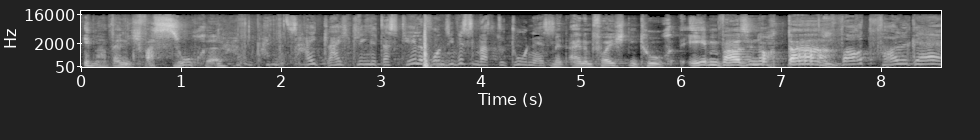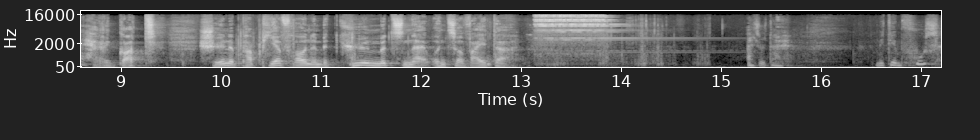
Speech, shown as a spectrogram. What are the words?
immer wenn ich was suche. Wir haben keine Zeit. Gleich klingelt das Telefon. Sie wissen, was zu tun ist. Mit einem feuchten Tuch. Eben war sie noch da. Die Wortfolge. Herrgott, schöne Papierfrauen mit kühlen Mützen und so weiter. Also dann mit dem Fuß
